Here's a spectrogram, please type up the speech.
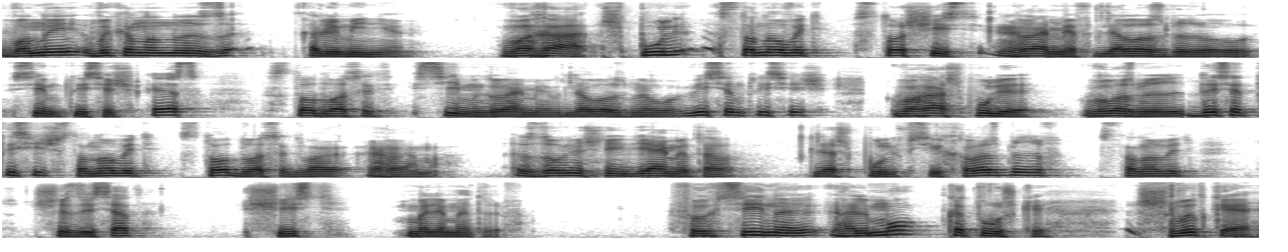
Вони виконані з алюмінію. Вага шпуль становить 106 грамів для розміру 7000S, 127 грамів для розміру 8000. Вага шпулі в розмірі 10 тисяч становить 122 грама. Зовнішній діаметр для шпуль всіх розмірів становить 66 мм. Фрикційне гальмо катушки швидке,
